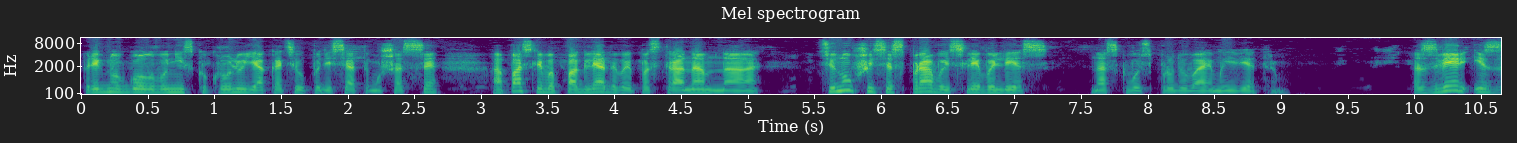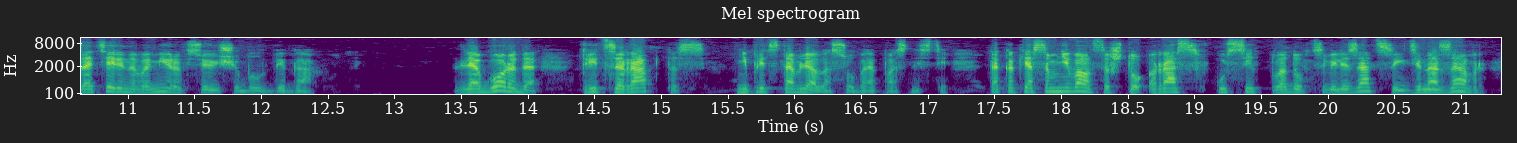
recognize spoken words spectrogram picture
Пригнув голову низко к рулю, я катил по десятому шоссе, опасливо поглядывая по сторонам на тянувшийся справа и слева лес, насквозь продуваемый ветром. Зверь из затерянного мира все еще был в бегах. Для города Трицераптос не представлял особой опасности, так как я сомневался, что раз вкусив плодов цивилизации, динозавр —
